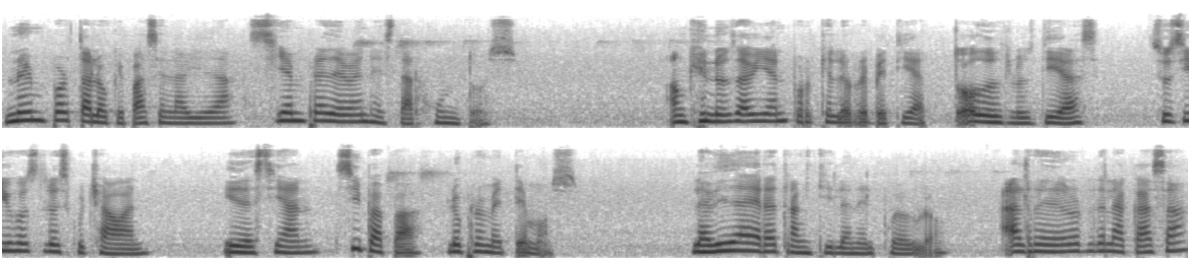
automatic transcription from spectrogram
No importa lo que pase en la vida, siempre deben estar juntos. Aunque no sabían por qué lo repetía todos los días, sus hijos lo escuchaban y decían, sí papá, lo prometemos. La vida era tranquila en el pueblo. Alrededor de la casa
